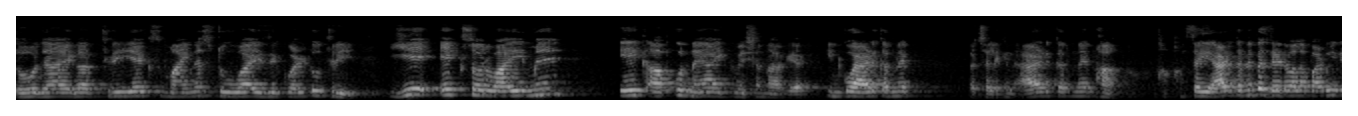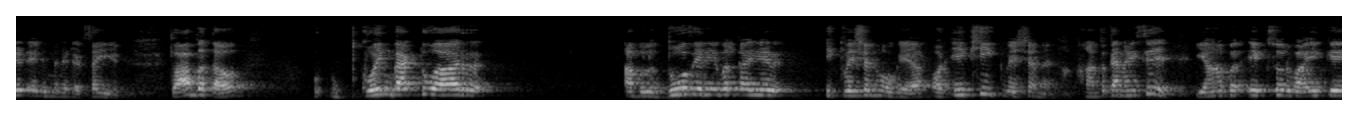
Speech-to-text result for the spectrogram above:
तो हो जाएगा three X minus two Y is equal to three ये x और y में एक आपको नया इक्वेशन आ गया। इनको ऐड करने अच्छा लेकिन ऐड करने हाँ, हाँ सही ऐड करने पे z वाला पार्ट विल गेट एलिमिनेटेड सही है। तो आप बताओ गोइंग बैक टू आर आप बोलो, दो वेरिएबल का ये इक्वेशन हो गया और एक ही इक्वेशन है। हाँ तो क्या नहीं से यहाँ पर x और y के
